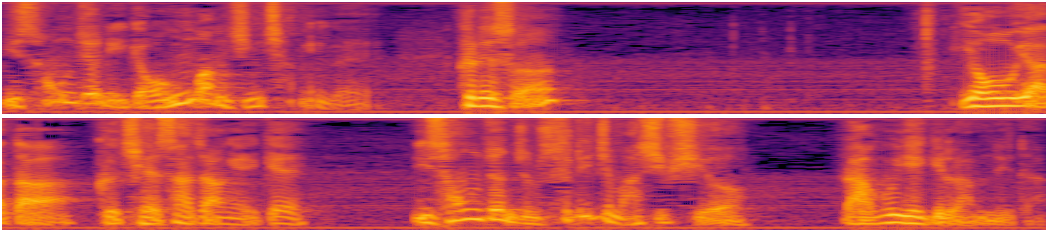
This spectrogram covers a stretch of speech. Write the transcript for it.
이 성전이 이게 엉망진창인 거예요. 그래서 여우야다 그 제사장에게 이 성전 좀 수리 좀 하십시오. 라고 얘기를 합니다.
